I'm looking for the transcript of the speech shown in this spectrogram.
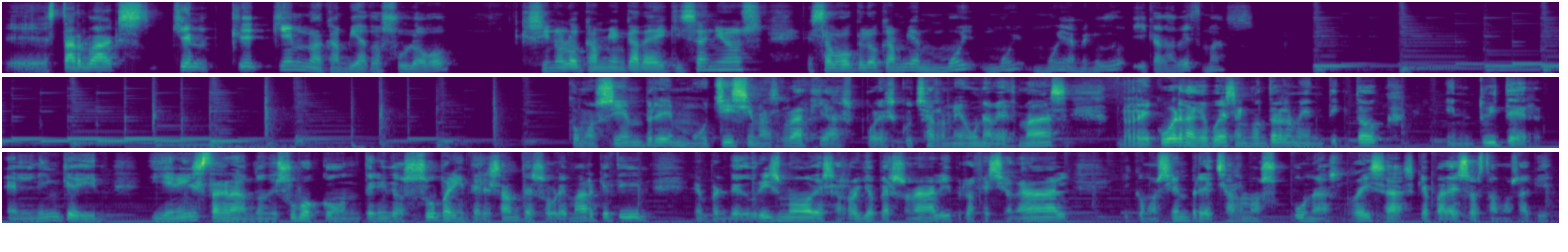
eh, Starbucks. ¿Quién, qué- quién no ha cambiado su logo? si no lo cambian cada X años, es algo que lo cambian muy, muy, muy a menudo y cada vez más. Como siempre, muchísimas gracias por escucharme una vez más. Recuerda que puedes encontrarme en TikTok, en Twitter, en LinkedIn y en Instagram, donde subo contenidos súper interesantes sobre marketing, emprendedurismo, desarrollo personal y profesional y como siempre echarnos unas risas, que para eso estamos aquí.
